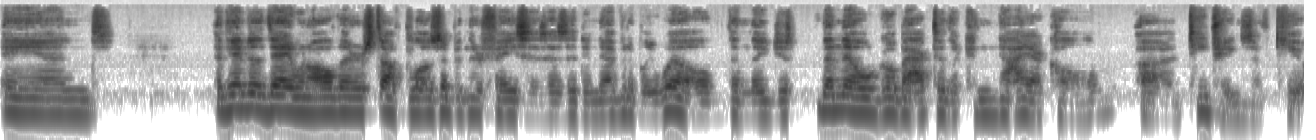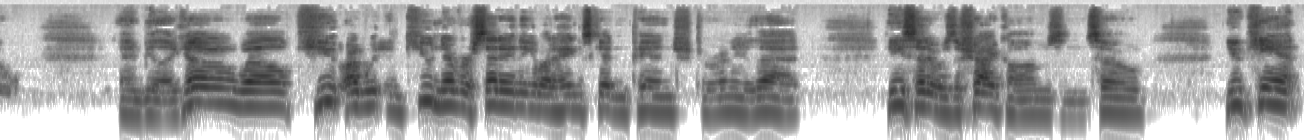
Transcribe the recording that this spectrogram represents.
and at the end of the day, when all their stuff blows up in their faces, as it inevitably will, then they just then they'll go back to the caniacal uh, teachings of Q, and be like, "Oh well, Q Q never said anything about Hanks getting pinched or any of that. He said it was the Chi-Coms, and so you can't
